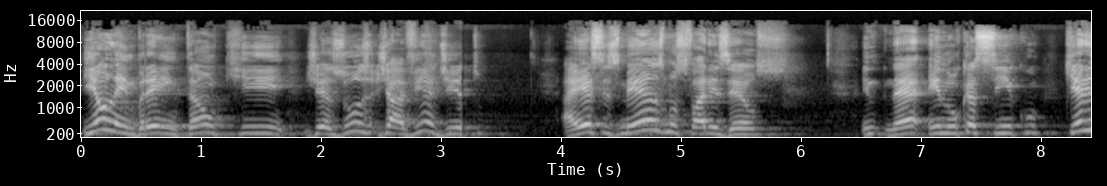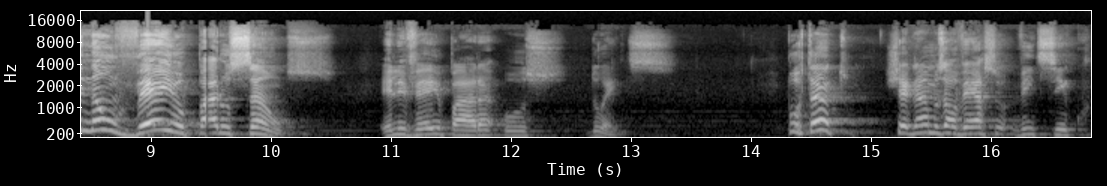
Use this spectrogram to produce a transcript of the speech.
E eu lembrei então que Jesus já havia dito a esses mesmos fariseus, né, em Lucas 5, que ele não veio para os sãos, ele veio para os doentes. Portanto, chegamos ao verso 25,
